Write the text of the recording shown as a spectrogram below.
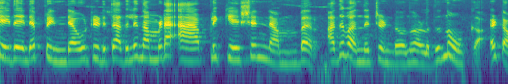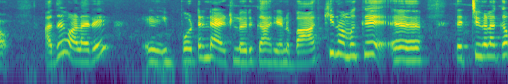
ചെയ്തതിന്റെ പ്രിന്റ് ഔട്ട് എടുത്ത് അതിൽ നമ്മുടെ ആപ്ലിക്കേഷൻ നമ്പർ അത് വന്നിട്ടുണ്ടോ എന്നുള്ളത് നോക്കുക കേട്ടോ. അത് വളരെ ഇമ്പോർട്ടന്റ് ആയിട്ടുള്ള ഒരു കാര്യമാണ്. ബാക്കി നമുക്ക് തെറ്റുകളൊക്കെ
